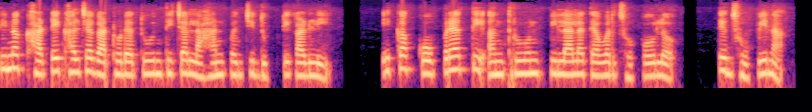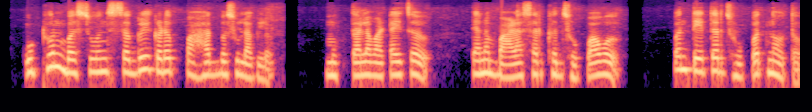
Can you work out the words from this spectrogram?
तिनं खाटेखालच्या गाठोड्यातून तिच्या लहानपणची दुपटी काढली. एका कोपऱ्यात ती अंथरून पिलाला त्यावर झोपवलं. ते झोपीना उठून बसून सगळीकडे पाहत बसू लागलं. मुक्ताला वाटायचं त्यानं बाळासारखं झोपावं पण ते तर झोपत नव्हतं.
